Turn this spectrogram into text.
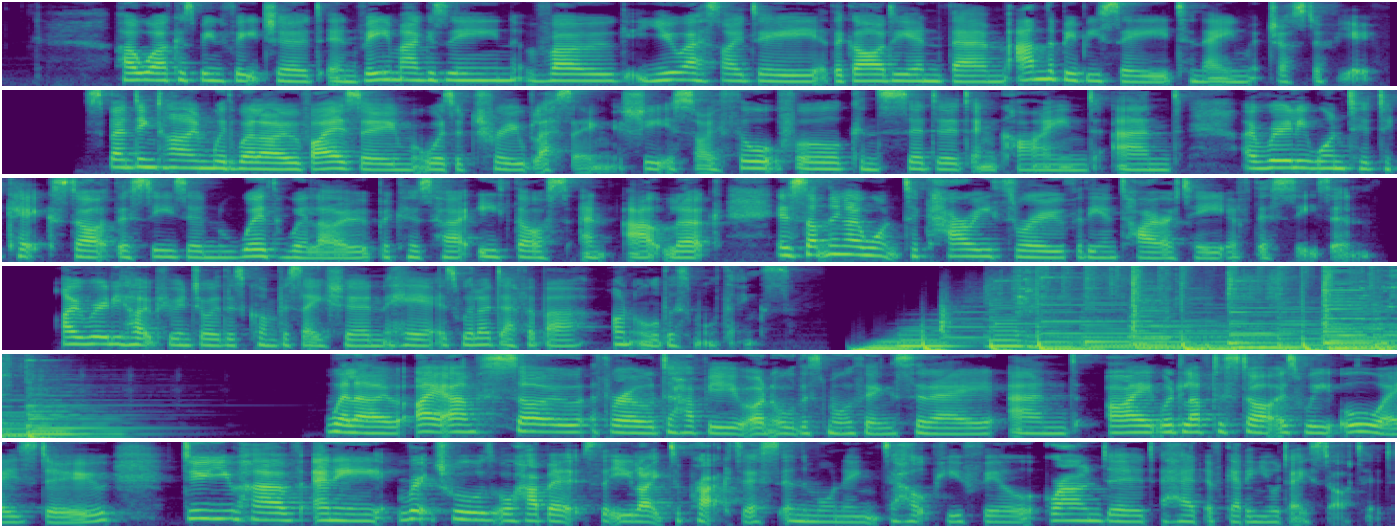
Her work has been featured in V Magazine, Vogue, USID, The Guardian, Them, and the BBC, to name just a few. Spending time with Willow via Zoom was a true blessing. She is so thoughtful, considered, and kind. And I really wanted to kickstart this season with Willow because her ethos and outlook is something I want to carry through for the entirety of this season. I really hope you enjoy this conversation. Here is Willow Defebaugh on All the Small Things. Willow, I am so thrilled to have you on All the Small Things today. And I would love to start as we always do. Do you have any rituals or habits that you like to practice in the morning to help you feel grounded ahead of getting your day started?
